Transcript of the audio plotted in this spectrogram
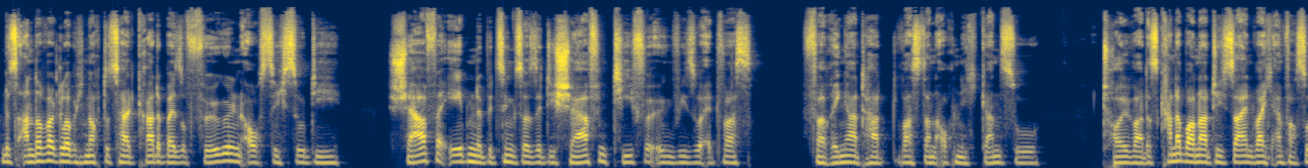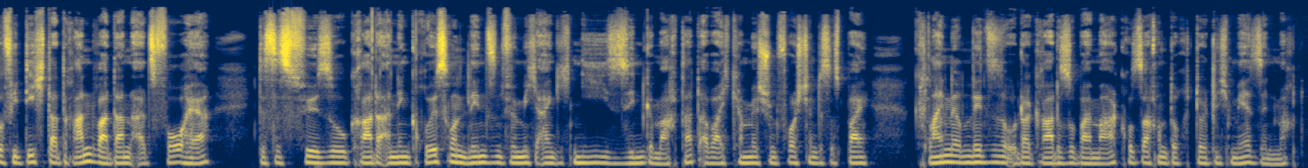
Und das andere war, glaube ich, noch, dass halt gerade bei so Vögeln auch sich so die Schärfe-Ebene beziehungsweise die Schärfentiefe irgendwie so etwas verringert hat, was dann auch nicht ganz so toll war. Das kann aber natürlich sein, weil ich einfach so viel dichter dran war dann als vorher, dass es für so gerade an den größeren Linsen für mich eigentlich nie Sinn gemacht hat. Aber ich kann mir schon vorstellen, dass es bei kleineren Linsen oder gerade so bei Makrosachen doch deutlich mehr Sinn macht.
